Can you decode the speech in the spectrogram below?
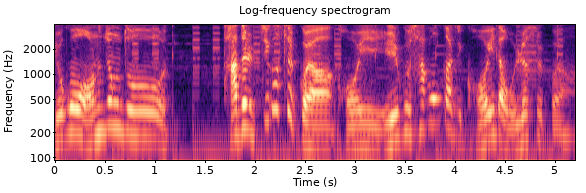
요거 어느 정도 다들 찍었을 거야. 거의 1940까지 거의 다 올렸을 거야.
